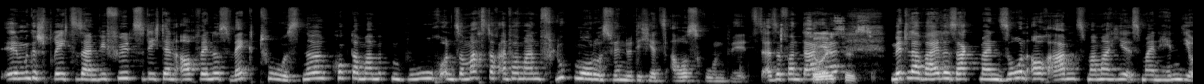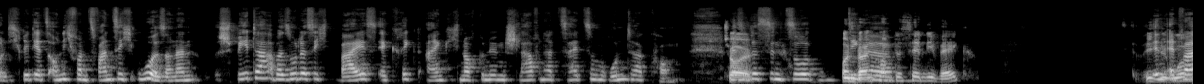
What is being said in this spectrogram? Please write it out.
im Gespräch zu sein, wie fühlst du dich denn auch, wenn du es wegtust? Ne? Guck doch mal mit dem Buch und so machst doch einfach mal einen Flugmodus, wenn du dich jetzt ausruhen willst. Also von daher, so mittlerweile sagt mein Sohn auch abends, Mama, hier ist mein Handy. Und ich rede jetzt auch nicht von 20 Uhr, sondern später, aber so, dass ich weiß, er kriegt eigentlich noch genügend Schlaf und hat Zeit zum Runterkommen. Toll. Also das sind so Und Dinge, wann kommt das Handy weg? In etwa,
